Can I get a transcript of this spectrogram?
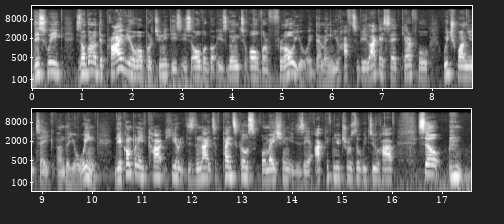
this week is not going to deprive you of opportunities is over is going to overflow you with them. And you have to be like i said careful which one you take under your wing. The accompanied card here it is the knight of pentacles formation. It is the active neutrals that we do have. So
